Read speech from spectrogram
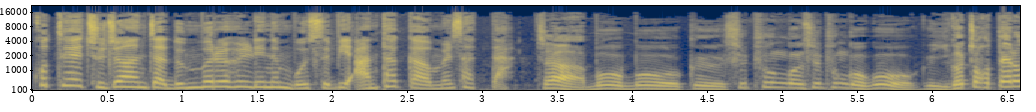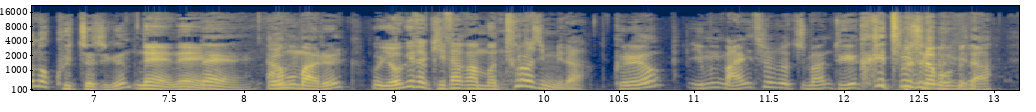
코트에 주저앉아 눈물을 흘리는 모습이 안타까움을 샀다. 자, 뭐, 뭐, 그, 슬픈 건 슬픈 거고, 그 이것저것 때려놓고 있죠, 지금? 네, 네. 네. 아무 말을. 여기서 기사가 한번 틀어집니다. 그래요? 이미 많이 틀어졌지만 되게 크게 틀어지나 봅니다.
